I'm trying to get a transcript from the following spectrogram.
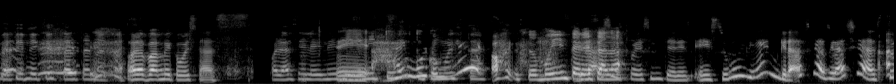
no tiene que estar tan atrás. Hola, Pame, ¿cómo estás? Hola, Selene. Eh, Bien, ¿y tú? ay, ¿Tú muy cómo bien. estás? Ay, Estoy muy interesada. Gracias por ese interés. Estoy muy bien, gracias, gracias. Tú,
